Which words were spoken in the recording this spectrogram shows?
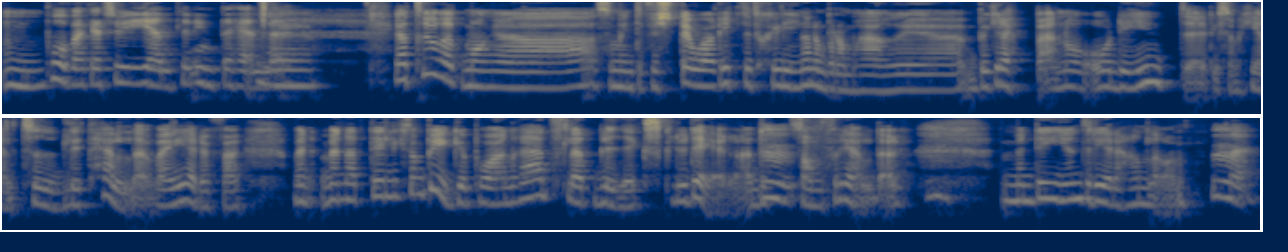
Mm. påverkas ju egentligen inte heller. Nej. Jag tror att många som inte förstår riktigt skillnaden på de här eh, begreppen och, och det är inte liksom helt tydligt heller, vad är det för? Men, men att det liksom bygger på en rädsla att bli exkluderad Mm. som förälder. Men det är ju inte det det handlar om. Nej.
